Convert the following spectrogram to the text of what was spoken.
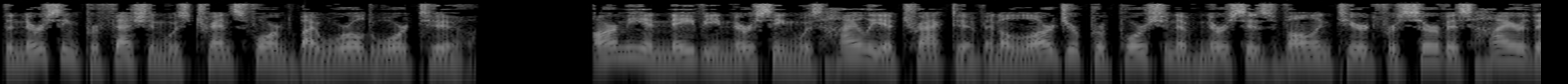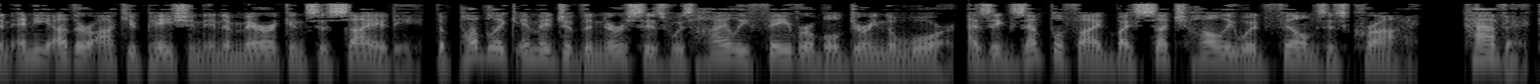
the nursing profession was transformed by World War II. Army and Navy nursing was highly attractive and a larger proportion of nurses volunteered for service higher than any other occupation in American society. The public image of the nurses was highly favorable during the war, as exemplified by such Hollywood films as Cry, Havoc,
